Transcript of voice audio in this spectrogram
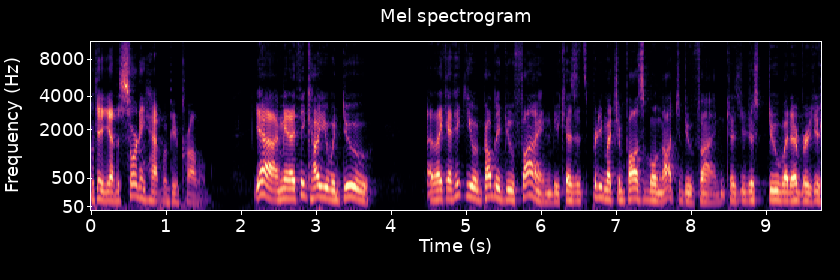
okay? Yeah, the sorting hat would be a problem. yeah, I mean, I think how you would do, like, I think you would probably do fine because it's pretty much impossible not to do fine because you just do whatever your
